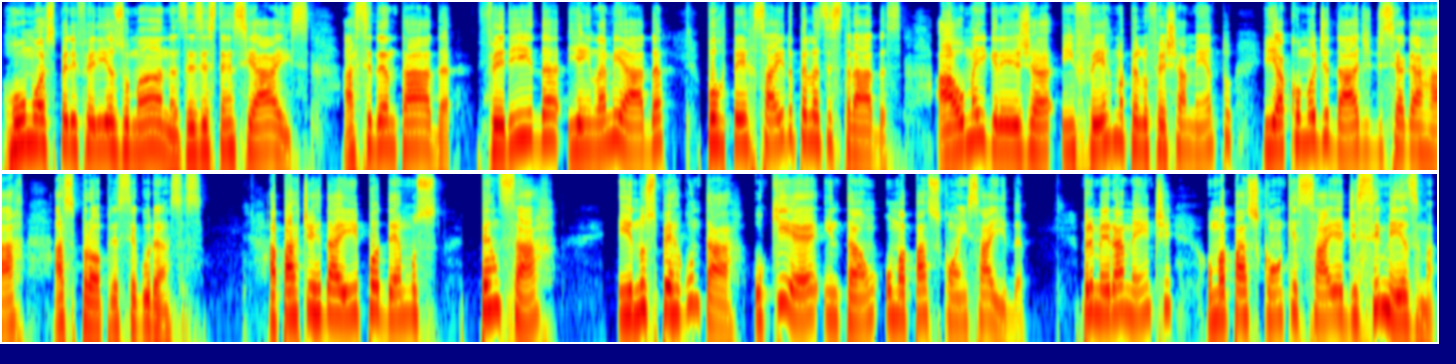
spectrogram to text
rumo às periferias humanas, existenciais, acidentada, ferida e enlameada por ter saído pelas estradas, a uma igreja enferma pelo fechamento e a comodidade de se agarrar às próprias seguranças. A partir daí, podemos pensar e nos perguntar o que é, então, uma Pascom em saída. Primeiramente, uma Pascom que saia de si mesma,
